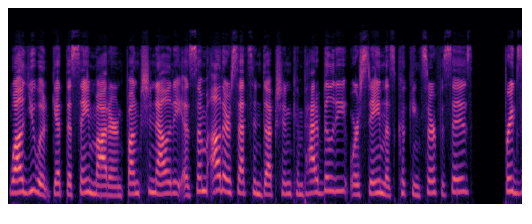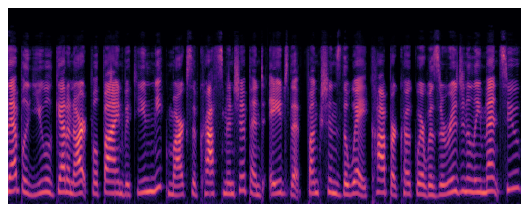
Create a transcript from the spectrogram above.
While you won't get the same modern functionality as some other sets' induction compatibility or stainless cooking surfaces, for example, you will get an artful find with unique marks of craftsmanship and age that functions the way copper cookware was originally meant to,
